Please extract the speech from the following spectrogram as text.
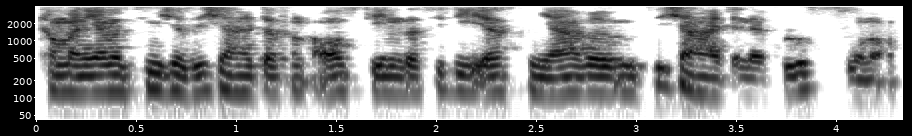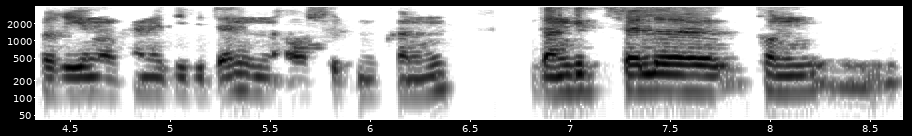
kann man ja mit ziemlicher Sicherheit davon ausgehen, dass sie die ersten Jahre mit Sicherheit in der Verlustzone operieren und keine Dividenden ausschütten können. Dann gibt es Fälle von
